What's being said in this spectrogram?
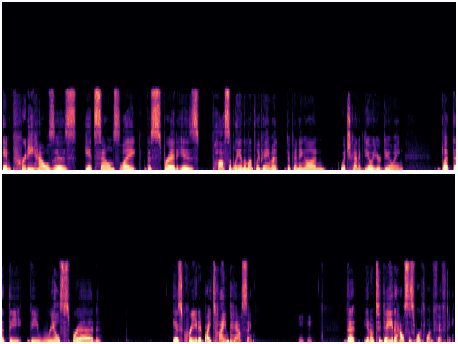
In pretty houses, it sounds like the spread is possibly in the monthly payment, depending on which kind of deal you're doing, but that the the real spread is created by time passing. Mm-hmm. That you know today the house is worth 150.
